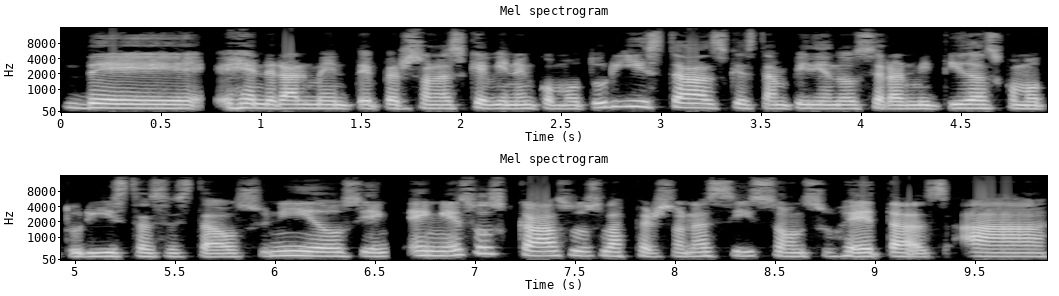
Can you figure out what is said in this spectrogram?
de generalmente personas que vienen como turistas, que están pidiendo ser admitidas como turistas a Estados Unidos. Y en, esos casos, las personas sí son sujetas a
